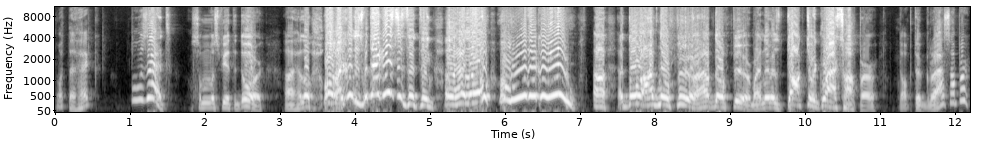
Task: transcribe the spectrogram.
What the heck? What was that? Someone must be at the door. Uh, hello? Oh my goodness, what the heck is this thing? Uh, hello? Oh, who the heck are you? Uh, don't have no fear, I have no fear. My name is Dr. Grasshopper. Dr. Grasshopper?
